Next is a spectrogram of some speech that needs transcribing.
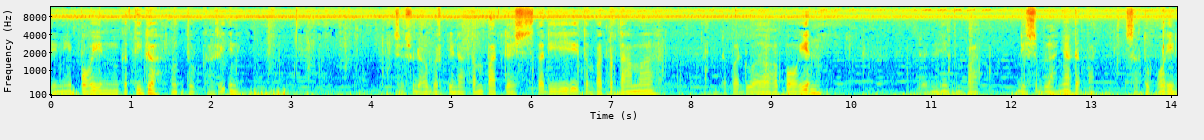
Ini poin ketiga untuk hari ini. Saya sudah berpindah tempat guys. Tadi tempat pertama dapat dua poin. Dan ini tempat di sebelahnya dapat satu poin.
